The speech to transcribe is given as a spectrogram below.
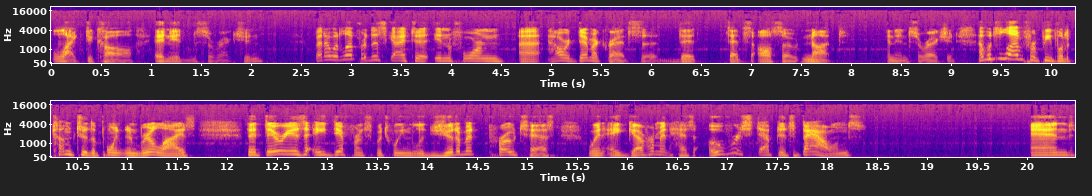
like to call an insurrection. But I would love for this guy to inform uh, our Democrats uh, that that's also not an insurrection. I would love for people to come to the point and realize that there is a difference between legitimate protest when a government has overstepped its bounds and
